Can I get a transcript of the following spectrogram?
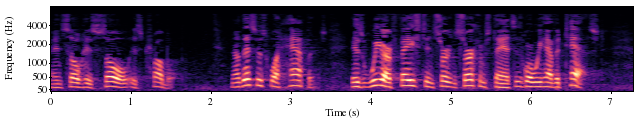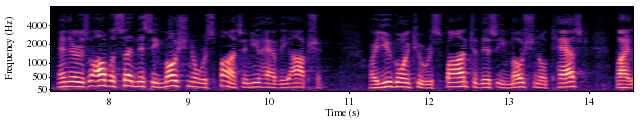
And so his soul is troubled. Now this is what happens, is we are faced in certain circumstances where we have a test. And there's all of a sudden this emotional response, and you have the option. Are you going to respond to this emotional test by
